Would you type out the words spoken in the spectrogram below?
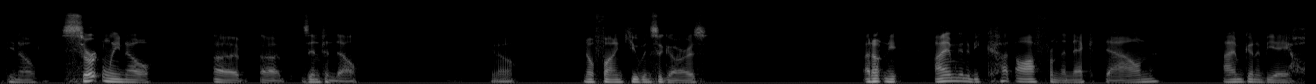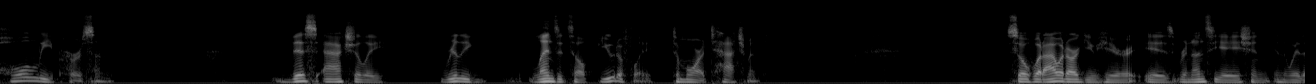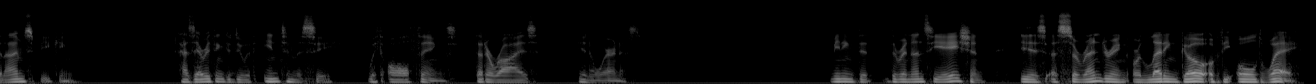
you know, certainly no uh, uh, Zinfandel. You know, no fine Cuban cigars. I don't need. I am going to be cut off from the neck down. I'm going to be a holy person. This actually really lends itself beautifully to more attachment. So, what I would argue here is renunciation, in the way that I'm speaking, has everything to do with intimacy with all things that arise in awareness. Meaning that the renunciation is a surrendering or letting go of the old way.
